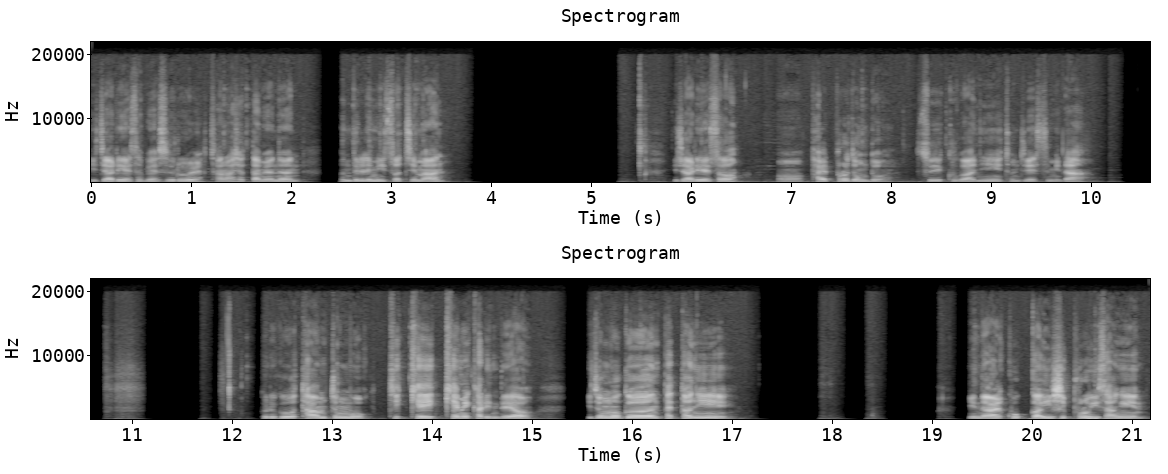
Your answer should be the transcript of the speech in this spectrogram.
이 자리에서 매수를 잘 하셨다면은 흔들림이 있었지만 이 자리에서 어, 8% 정도 수익 구간이 존재했습니다. 그리고 다음 종목 TK 케미칼인데요. 이 종목은 패턴이 이날 고가 20% 이상인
